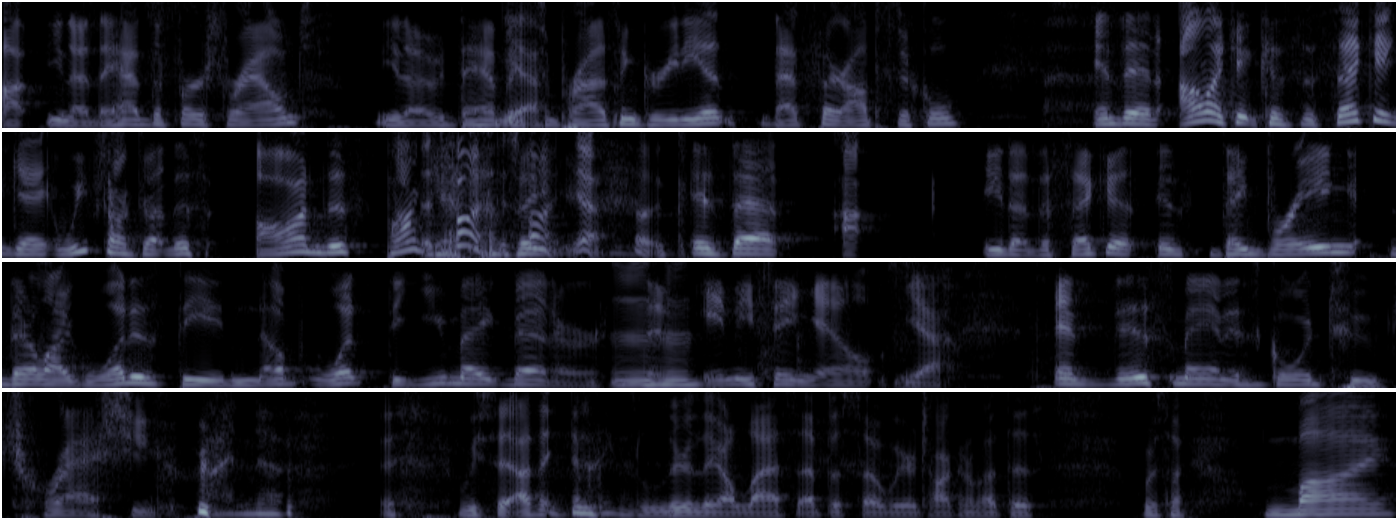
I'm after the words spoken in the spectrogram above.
uh, you know they have the first round. You know they have Yeah. a surprise ingredient. That's their obstacle. And then I like it because the second game we've talked about this on this podcast. it's fine. It's fine. Yeah. Look, is that I, you know the second is they bring they're like what is the num what do you make better than anything else yeah. and this man is going to trash you I know. We said I think I think it was literally our last episode we were talking about this. Where it's like my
